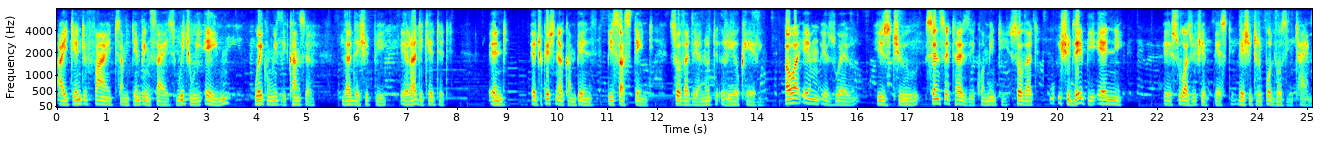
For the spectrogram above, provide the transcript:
identified some dumping sites which we aim working with the council that they should be eradicated and educational campaigns be sustained so that they are not reoccurring. Our aim as well is to sensitize the community so that should there be any uh, sewers which have burst, they should report those in time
